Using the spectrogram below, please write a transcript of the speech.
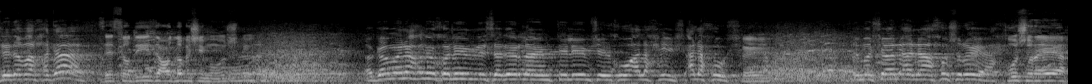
זה דבר חדש. זה סודי, זה עוד לא בשימוש. כן. גם אנחנו יכולים לסדר להם טילים שילכו על החיש, על החוש. כן. למשל על החוש ריח. חוש ריח,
